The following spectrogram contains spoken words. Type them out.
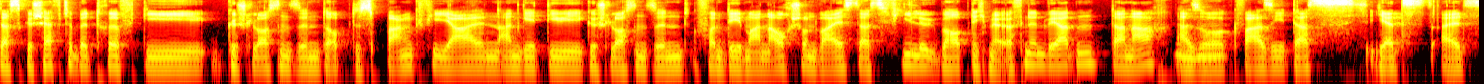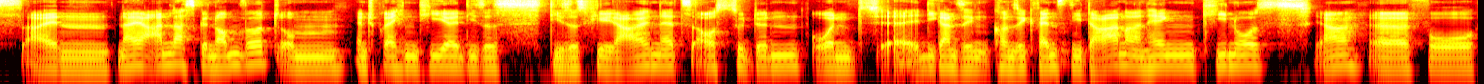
das Geschäfte betrifft, die geschlossen sind, ob das Bankfilialen angeht, die geschlossen sind, von denen man auch schon weiß, dass viele überhaupt nicht mehr öffnen werden danach. Mhm. Also quasi das jetzt als ein, naja, Anlass genommen wird, um entsprechend hier dieses, dieses Filialnetz auszudünnen und äh, die ganzen Konsequenzen, die daran hängen, Kinos, ja, äh, wo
